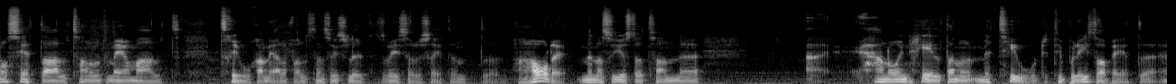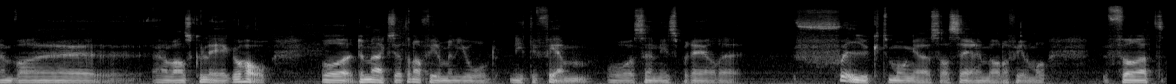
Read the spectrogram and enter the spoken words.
har sett allt, han har varit med om allt. Tror han i alla fall. Sen så i slutet så visar det sig att inte han har det. Men alltså just att han... Eh, han har en helt annan metod till polisarbete än vad, eh, än vad hans kollegor har. Och det märks ju att den här filmen är gjord 95 och sen inspirerade sjukt många så här, seriemördarfilmer. För att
